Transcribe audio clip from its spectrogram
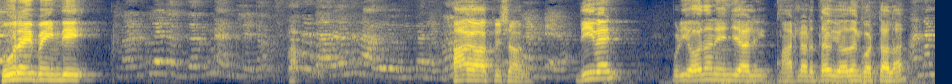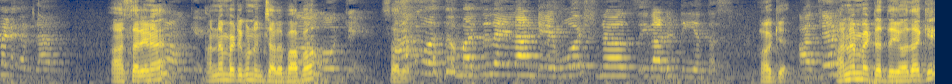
కూర అయిపోయింది. కృష్ణ. దీవెన్ ఇప్పుడు యోధన్ ఏం చేయాలి? మాట్లాడద్దా? యోధన్ కొట్టాలా? సరేనా? అన్నం పెట్టుకుని ఉంచాలి పాపం? సరే. ఓకే. అన్నం పెట్టద్దు యోధాకి?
